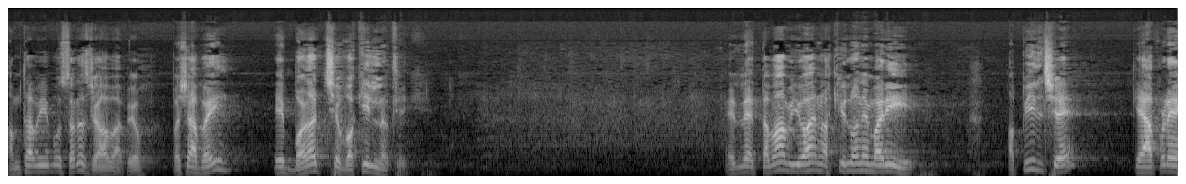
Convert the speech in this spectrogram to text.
અમથાભાઈએ બહુ સરસ જવાબ આપ્યો. પશાભાઈ, એ બળદ છે, વકીલ નથી. એટલે તમામ યુવાન વકીલોને મારી અપીલ છે કે આપણે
